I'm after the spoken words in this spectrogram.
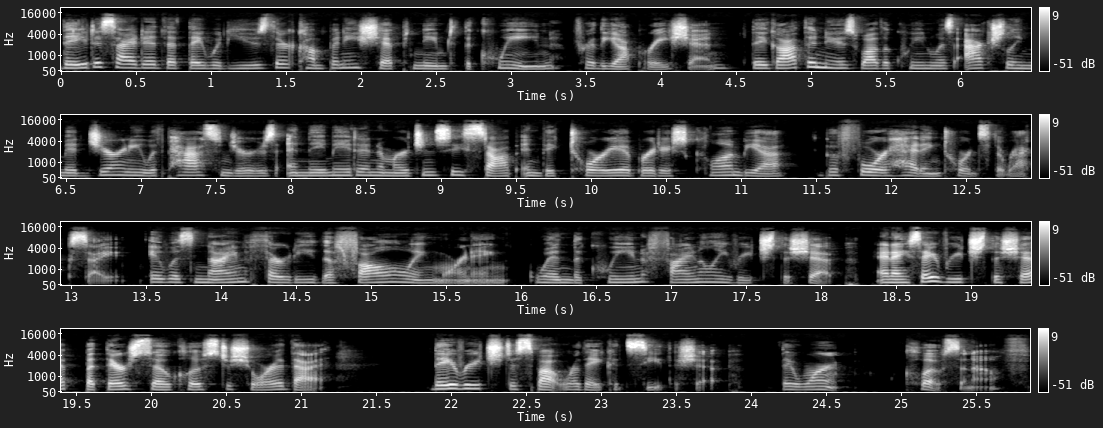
They decided that they would use their company ship named the Queen for the operation. They got the news while the Queen was actually mid journey with passengers and they made an emergency stop in Victoria, British Columbia before heading towards the wreck site. It was 9:30 the following morning when the Queen finally reached the ship. And I say reached the ship, but they're so close to shore that they reached a spot where they could see the ship. They weren't close enough.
